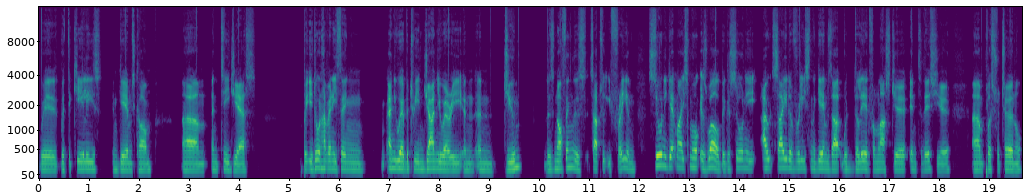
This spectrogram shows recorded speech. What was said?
with with the Keighleys and Gamescom um, and TGS, but you don't have anything anywhere between January and, and June. There's nothing. There's it's absolutely free. And Sony get my smoke as well because Sony, outside of releasing the games that were delayed from last year into this year, um, plus Returnal,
